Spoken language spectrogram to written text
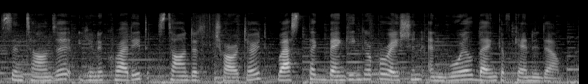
Santander, Unicredit, Standard Chartered, Westpac Banking Corporation and Royal Bank of Canada.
